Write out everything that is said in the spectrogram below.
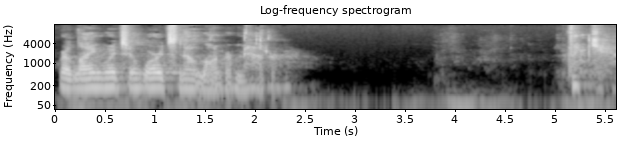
where language and words no longer matter. Thank you.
